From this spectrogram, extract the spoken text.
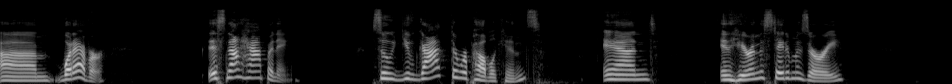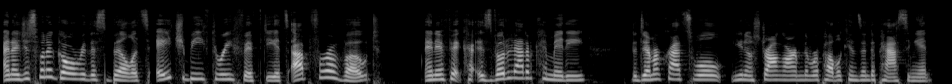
um, whatever. It's not happening. So you've got the Republicans, and in here in the state of Missouri, and I just want to go over this bill. It's HB 350. It's up for a vote, and if it is voted out of committee, the Democrats will, you know, strong arm the Republicans into passing it.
